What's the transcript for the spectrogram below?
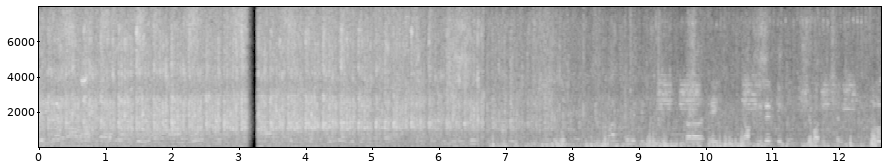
এই গাড়ি মাধ্যমে কিন্তু তারা এই যাত্রীদের কিন্তু সেবা দিচ্ছেন এবং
